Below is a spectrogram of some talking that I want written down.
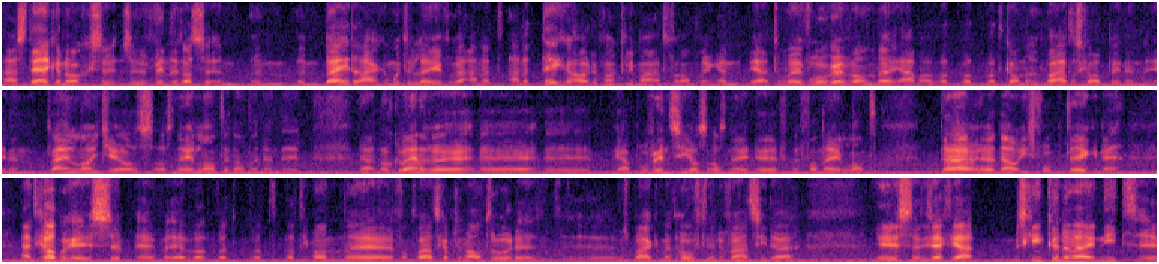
Nou, sterker nog, ze, ze vinden dat ze een, een, een bijdrage moeten leveren aan het, aan het tegenhouden van klimaatverandering. En ja, toen wij vroegen van, eh, ja, maar wat, wat, wat kan een waterschap in een, in een klein landje als, als Nederland en dan in een nog kleinere eh, ja, provincie als, als van Nederland, daar nou iets voor betekenen. En het grappige is, wat, wat, wat, wat die man van het waterschap toen antwoordde, we spraken met hoofd innovatie daar, is dat hij zegt, ja, misschien kunnen wij niet eh,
